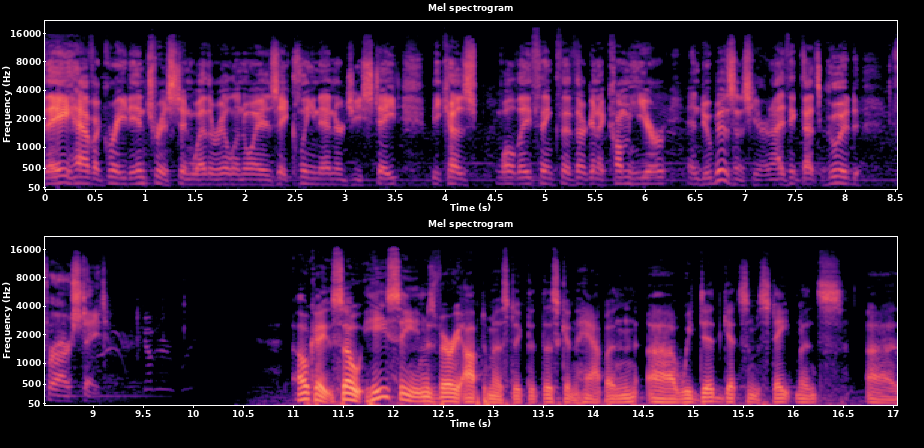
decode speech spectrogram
They have a great interest in whether Illinois is a clean energy state because, well, they think that they're going to come here and do business here, and I think that's good for our state. Okay, so he seems very optimistic that this can happen. Uh, we did get some statements uh,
